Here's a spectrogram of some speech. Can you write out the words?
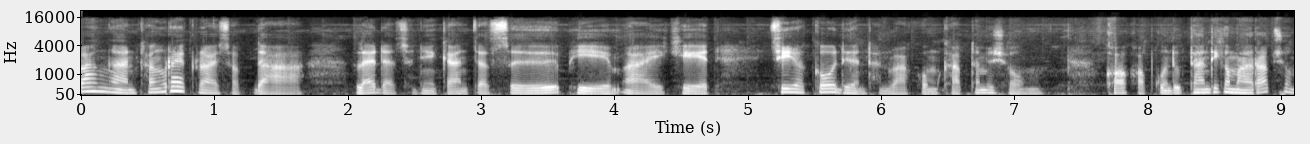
ว่างงานครั้งแรกรายสัปดาห์ และดัชนีการจัดซื้อ PMI เขตชิคาโกเดือนธันวาคมครับท่านผู้ชม ขอขอบคุณทุกท่านที่เข้ามารับชม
